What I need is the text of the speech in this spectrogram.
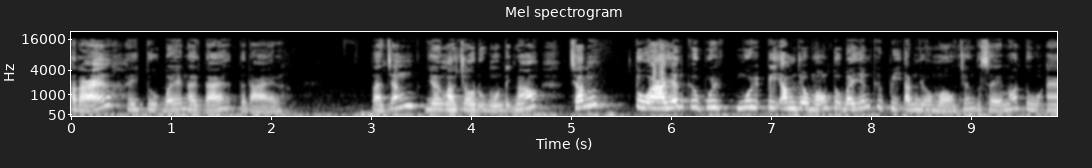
ដដែលហើយតួ b នៅតែដដែលតែអញ្ចឹងយើងឲ្យចូលរូបមន្តតិចមកអញ្ចឹង តួ A យើងគឺ1 2m យកហ្មងតួ B យើងគឺ 2n យកហ្មងអញ្ចឹងសរសេរមកតួ A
